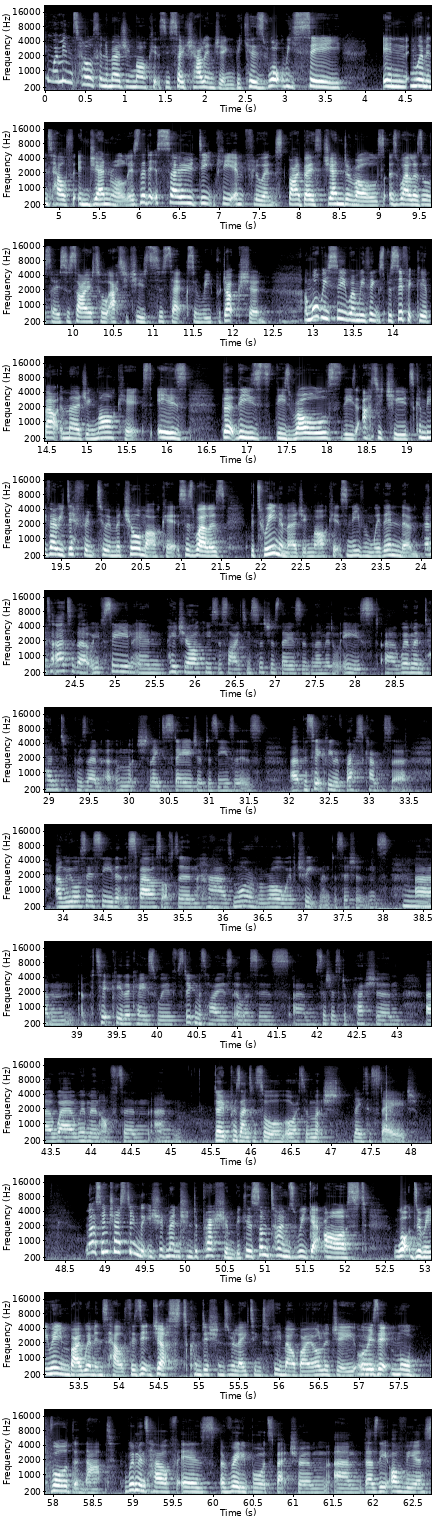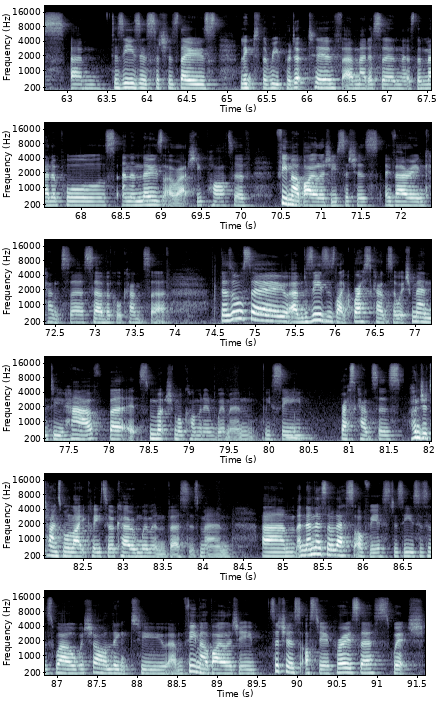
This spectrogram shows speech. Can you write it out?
think women's health in emerging markets is so challenging because what we see in women's health in general is that it's so deeply influenced by both gender roles as well as also societal attitudes to sex and reproduction. Mm -hmm. And what we see when we think specifically about emerging markets is that these, these roles, these attitudes can be very different to in mature markets as well as between emerging markets and even within them. And to add to that, we've seen in patriarchy societies such as those in the Middle East, uh, women tend to present at a much later stage of diseases, uh, particularly with breast cancer. And we also see that the spouse often has more of a role with treatment decisions, mm. um, particularly the case with stigmatized illnesses um, such as depression, uh, where women often um, don't present at all or at a much later stage. That's interesting that you should mention depression because sometimes we get asked, what do we mean by women's health? Is it just conditions relating to female biology or is mm. it more broad than that? Women's health is a really broad spectrum. Um, there's the obvious um, diseases such as those linked to the reproductive uh, medicine, there's the menopause, and then those are actually part of female biology such as ovarian cancer, cervical cancer. There's also um, diseases like breast cancer, which men do have, but it's much more common in women. We see mm. breast cancers 100 times more likely to occur in women versus men. Um, and then there's the less obvious diseases as well, which are linked to um, female biology, such as osteoporosis, which,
